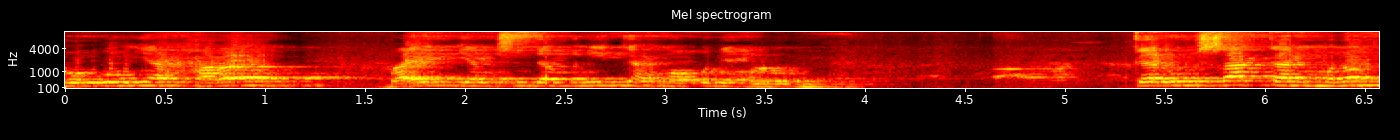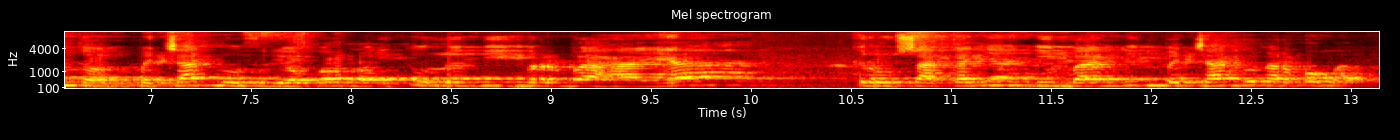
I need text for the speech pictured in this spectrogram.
hukumnya haram baik yang sudah menikah maupun yang belum menikah. Kerusakan menonton pecandu video porno itu lebih berbahaya kerusakannya dibanding pecandu narkoba.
